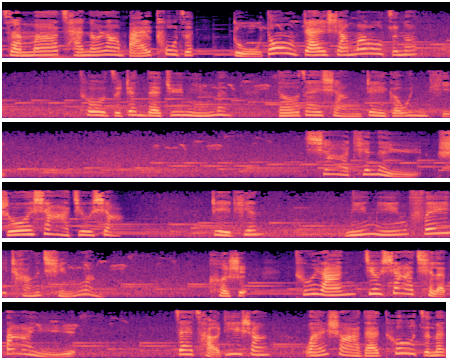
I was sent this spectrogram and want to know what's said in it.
怎么才能让白兔子主动摘下帽子呢？兔子镇的居民们都在想这个问题。夏天的雨说下就下，这天明明非常晴朗，可是。突然就下起了大雨，在草地上玩耍的兔子们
